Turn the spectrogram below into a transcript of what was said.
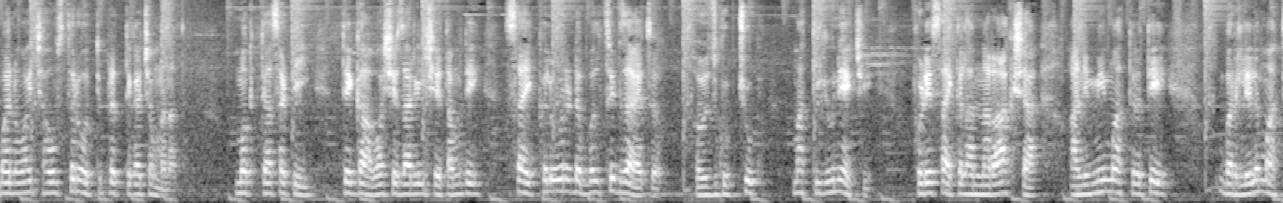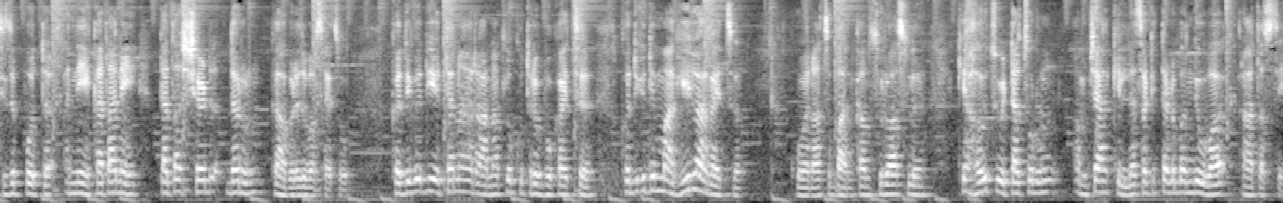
बनवायची हौस तर होती प्रत्येकाच्या मनात. मग त्यासाठी ते गावाशेजारील शेतामध्ये सायकलवर डबल सीट जायचं. हळूच गुपचूप माती घेऊन यायची. पुढे सायकल हाणणारा अक्षा आणि मी मात्र ते भरलेलं मातीचं पोतं आणि एका त्याचा शेड धरून घाबरत बसायचो. कधी कधी येताना रानातलं कुत्रं भुकायचं कधी कधी मागेही लागायचं. कोणाचं बांधकाम सुरू असलं की हळूच विटा चोरून आमच्या किल्ल्यासाठी तटबंदी उभा राहत असते.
